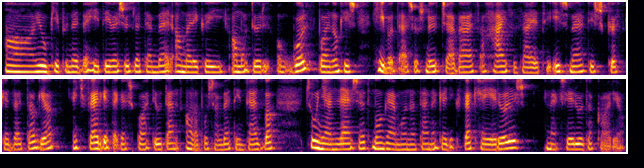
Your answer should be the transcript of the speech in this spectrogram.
a jóképű 47 éves üzletember, amerikai amatőr golfbajnok és hivatásos nőcsábász, a High Society ismert és közkedvelt tagja, egy fergeteges parti után alaposan betintázva, csúnyán leesett magánvonatának egyik fekhelyéről, és megsérült a karja.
